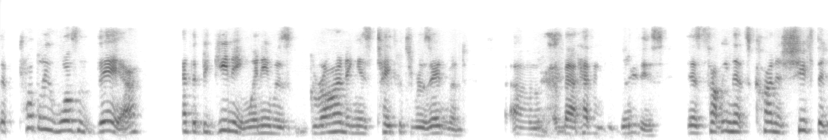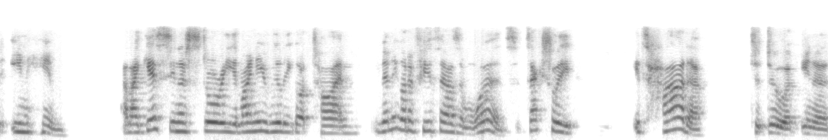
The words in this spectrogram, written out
that probably wasn't there at the beginning when he was grinding his teeth with resentment um, about having to do this. There's something that's kind of shifted in him. And I guess in a story, you've only really got time, you've only got a few thousand words. It's actually, it's harder to do it in a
